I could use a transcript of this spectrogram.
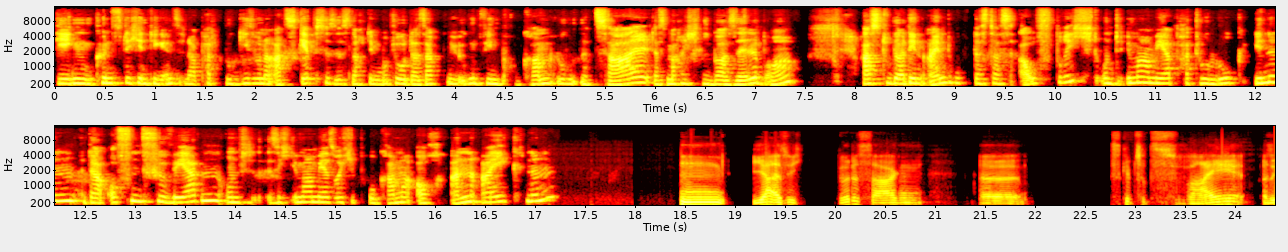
gegen künstliche Intelligenz in der Pathologie so eine Art Skepsis ist nach dem Motto, da sagt mir irgendwie ein Programm irgendeine Zahl, das mache ich lieber selber. Hast du da den Eindruck, dass das aufbricht und immer mehr PathologInnen da offen für werden und sich immer mehr solche Programme auch aneignen? Mm, ja, also ich würde sagen, äh, es gibt so zwei, also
